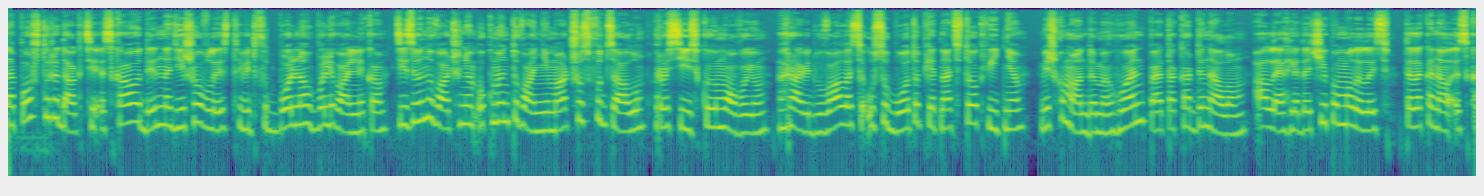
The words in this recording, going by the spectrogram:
На пошту редакції СК 1 надійшов лист від футбольного вболівальника зі звинуваченням у коментуванні матчу з футзалу російською мовою. Гра відбувалася у суботу, 15 квітня, між командами ГУНП та Кардиналом. Але глядачі помилились. Телеканал СК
